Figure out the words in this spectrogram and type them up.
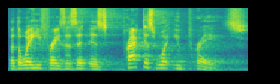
But the way he phrases it is practice what you praise.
